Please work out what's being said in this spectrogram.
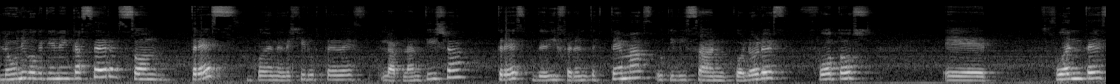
lo único que tienen que hacer son tres, pueden elegir ustedes la plantilla, tres de diferentes temas, utilizan colores, fotos, eh, fuentes,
